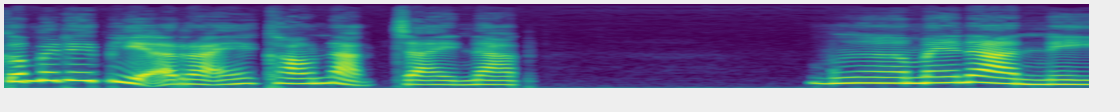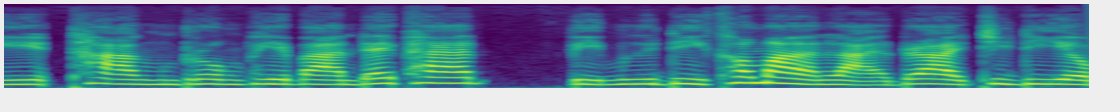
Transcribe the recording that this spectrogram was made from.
ก็ไม่ได้มีอะไรให้เขาหนักใจนัก เมื่อไม่นานนี้ทางโรงพยาบาลได้แพทย์ฝีมือดีเข้ามาหลายรายทีเดียว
